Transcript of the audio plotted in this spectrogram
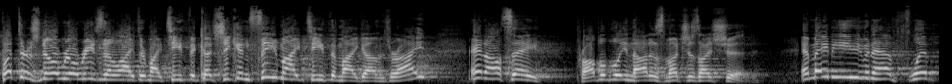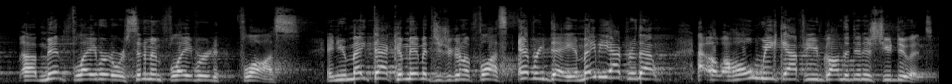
But there's no real reason to lie through my teeth because she can see my teeth and my gums, right? And I'll say, probably not as much as I should. And maybe you even have flip, uh, mint flavored or cinnamon flavored floss. And you make that commitment that you're going to floss every day. And maybe after that, a whole week after you've gone to the dentist, you do it.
